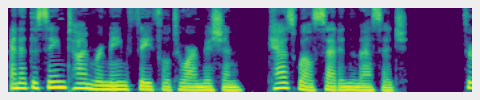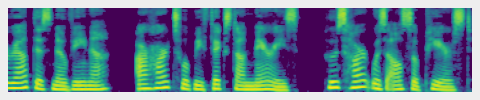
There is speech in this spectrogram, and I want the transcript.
and at the same time remain faithful to our mission, Caswell said in the message. Throughout this novena, our hearts will be fixed on Mary's, whose heart was also pierced,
